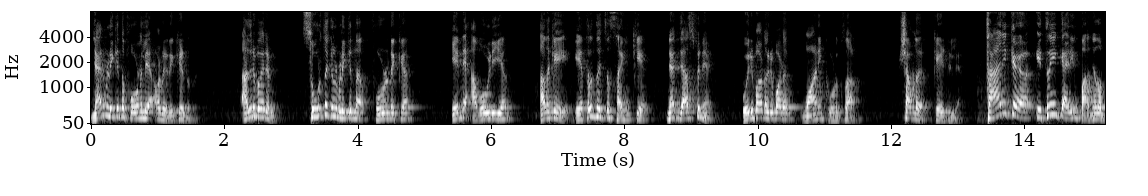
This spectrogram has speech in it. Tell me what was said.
ഞാൻ വിളിക്കുന്ന ഫോണിൽ അവൾ എടുക്കേണ്ടത്. അതിനു പകരം സുഹൃത്തുക്കൾ വിളിക്കുന്ന ഫോൺ എടുക്കുക എന്നെ അവോയ്ഡ് ചെയ്യുക അതൊക്കെ എത്രയെന്ന് വെച്ചാൽ സഹിക്കുക. ഞാൻ ജാസ്മിന് ഒരുപാട് ഒരുപാട് വാണി കൊടുത്തതാണ്. പക്ഷെ അവൾ കേട്ടില്ല. താരിക്ക് ഇത്രയും കാര്യം പറഞ്ഞതും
